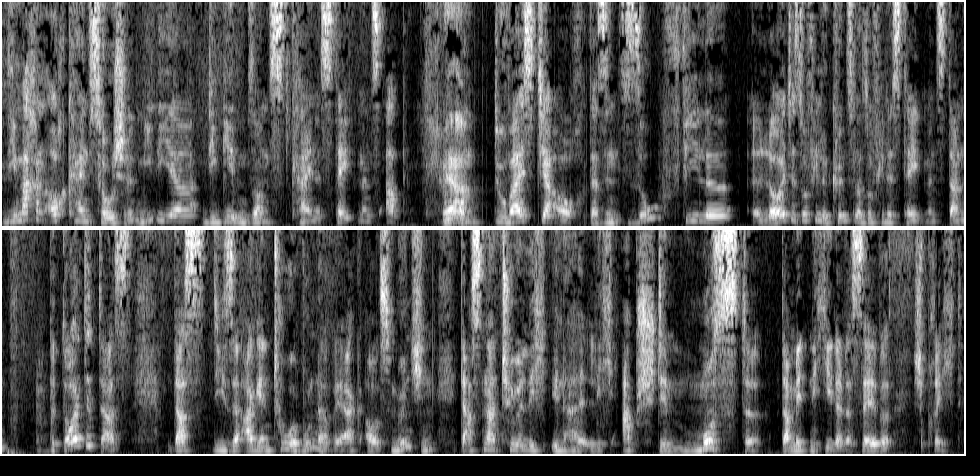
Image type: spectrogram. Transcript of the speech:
Die machen auch kein Social Media, die geben sonst keine Statements ab. Ja. Und du weißt ja auch, da sind so viele Leute, so viele Künstler, so viele Statements. Dann bedeutet das, dass diese Agentur Wunderwerk aus München das natürlich inhaltlich abstimmen musste, damit nicht jeder dasselbe spricht.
